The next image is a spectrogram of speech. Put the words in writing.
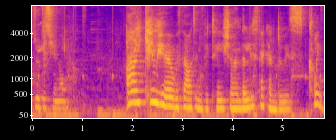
To do this, you know. I came here without invitation, the least I can do is clean.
